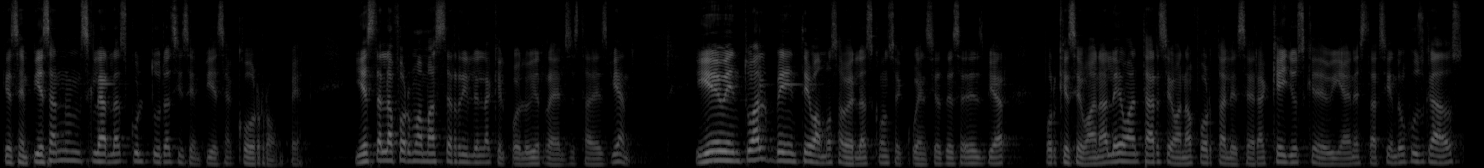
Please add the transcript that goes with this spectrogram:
que se empiezan a mezclar las culturas y se empieza a corromper. Y esta es la forma más terrible en la que el pueblo de Israel se está desviando. Y eventualmente vamos a ver las consecuencias de ese desviar, porque se van a levantar, se van a fortalecer aquellos que debían estar siendo juzgados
